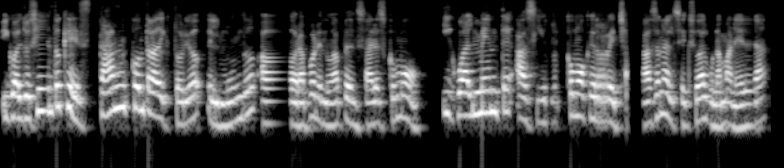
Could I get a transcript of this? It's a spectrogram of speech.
Igual yo siento que es tan contradictorio el mundo, ahora poniéndome a pensar, es como igualmente así como que rechazan el sexo de alguna manera,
